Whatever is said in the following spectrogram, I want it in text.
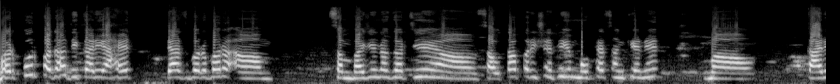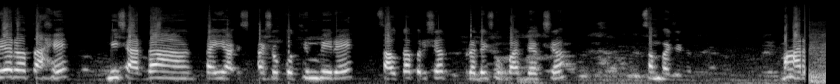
भरपूर पदाधिकारी आहेत. त्याचबरोबर संभाजीनगरची सावता परिषद ही मोठ्या संख्येने कार्यरत आहे. मी शारदा ताई अशोक कोथिंबिरे सावता परिषद प्रदेश उपाध्यक्ष संभाजीनगर. महाराष्ट्र.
